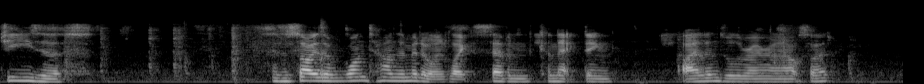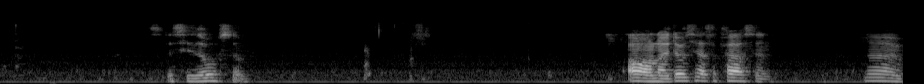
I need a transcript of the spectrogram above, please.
Jesus. It's the size of one town in the middle and like seven connecting islands all the way around outside. This is awesome. Oh no, don't say that's a person. No.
